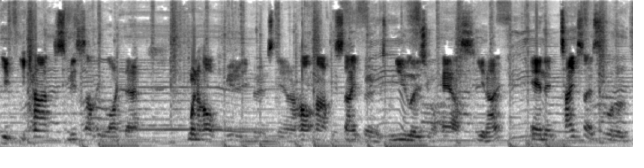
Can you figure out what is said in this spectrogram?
you, you can't dismiss something like that when a whole community burns down, a whole half the state burns, when you lose your house, you know? And it takes those sort of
